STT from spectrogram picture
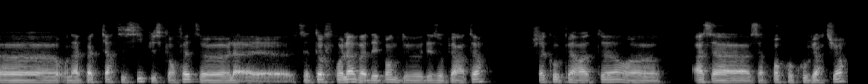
euh, on n'a pas de carte ici, puisqu'en fait, euh, cette offre-là va dépendre des opérateurs. Chaque opérateur a sa, propre couverture,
